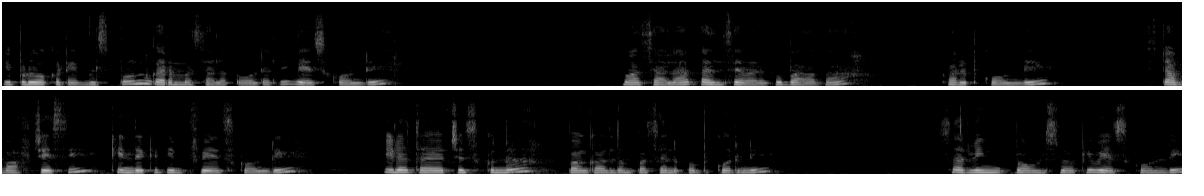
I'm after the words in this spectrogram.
ఇప్పుడు ఒక టేబుల్ స్పూన్ గరం మసాలా పౌడర్ని వేసుకోండి. మసాలా కలిసే వరకు బాగా కలుపుకోండి. స్టవ్ ఆఫ్ చేసి కిందకి దింపి వేసుకోండి. ఇలా తయారు చేసుకున్న బంగాళదుంప శనగపప్పు కూరని సర్వింగ్ బౌల్స్లోకి వేసుకోండి.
